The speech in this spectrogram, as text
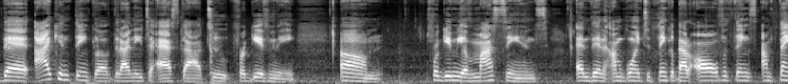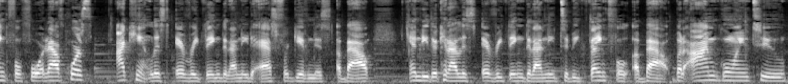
that I can think of that I need to ask God to forgive me, um, forgive me of my sins. And then I'm going to think about all the things I'm thankful for. Now, of course, I can't list everything that I need to ask forgiveness about, and neither can I list everything that I need to be thankful about. But I'm going to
